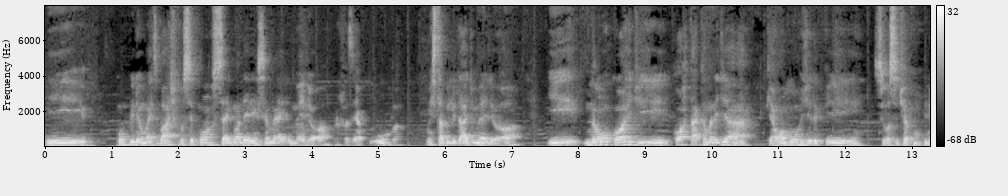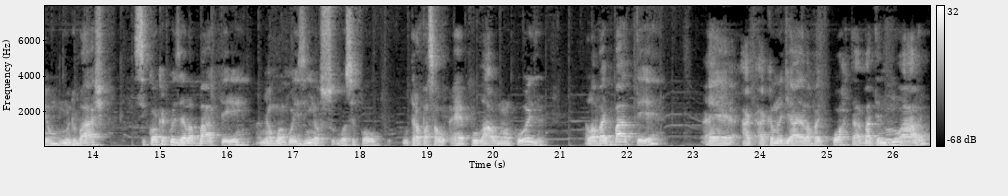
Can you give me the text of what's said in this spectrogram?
E com o pneu mais baixo, você consegue uma aderência me melhor para fazer a curva, uma estabilidade melhor e não ocorre de cortar a câmara de ar, que é uma mordida que, se você tiver com o pneu muito baixo, se qualquer coisa ela bater em alguma coisinha, ou você for ultrapassar, é, pular alguma coisa, ela vai bater, é, a, a câmera de ar ela vai cortar, batendo no aro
